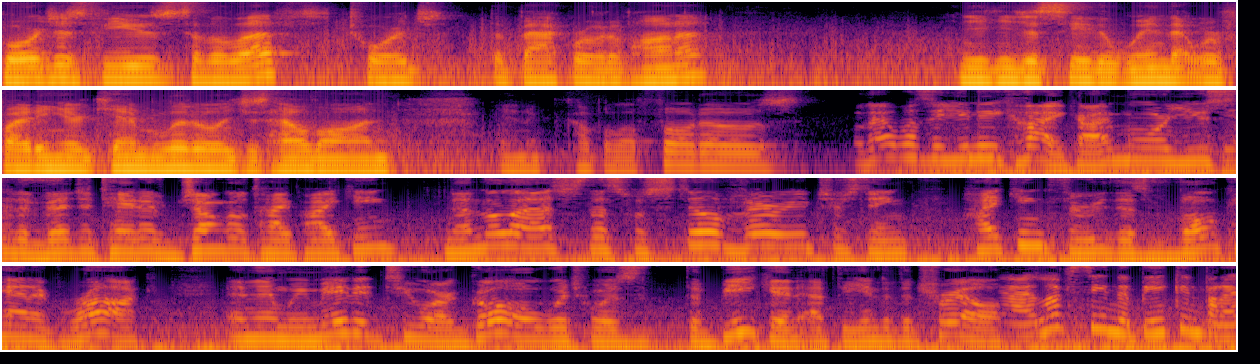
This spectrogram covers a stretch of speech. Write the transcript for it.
Gorgeous views to the left towards the back road of Hana. You can just see the wind that we're fighting here. Kim literally just held on in a couple of photos. Well, that was a unique hike. I'm more used yes. to the vegetative jungle type hiking. Nonetheless, this was still very interesting hiking through this volcanic rock and then we made it to our goal, which was the beacon at the end of the trail. Yeah, I loved seeing the beacon, but I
